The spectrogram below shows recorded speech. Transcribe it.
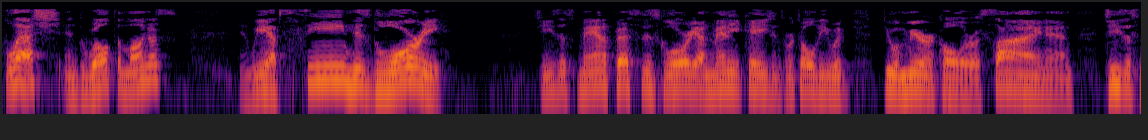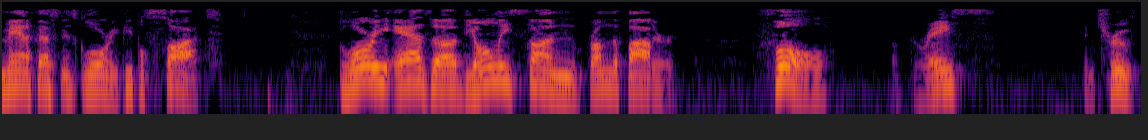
flesh and dwelt among us, and we have seen His glory. Jesus manifested His glory on many occasions. We're told He would do a miracle or a sign, and Jesus manifested His glory. People saw it. Glory as of the only Son from the Father, full of grace and truth.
